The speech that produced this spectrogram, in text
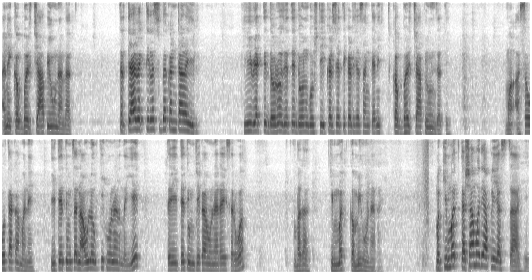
आणि कपभर चहा पिऊन आलात तर त्या व्यक्तीला सुद्धा कंटाळा येईल. की ही व्यक्ती दररोज येते दोन गोष्टी इकडच्या तिकडच्या सांगते आणि कपभर चहा पिऊन जाते. मग असं होता का म्हणे? इथे तुमचं नावलौकिक होणार नाही आहे तर इथे तुमचे काय होणार आहे सर्व? बघा किंमत कमी होणार आहे. मग किंमत कशामध्ये आपली जास्त आहे?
